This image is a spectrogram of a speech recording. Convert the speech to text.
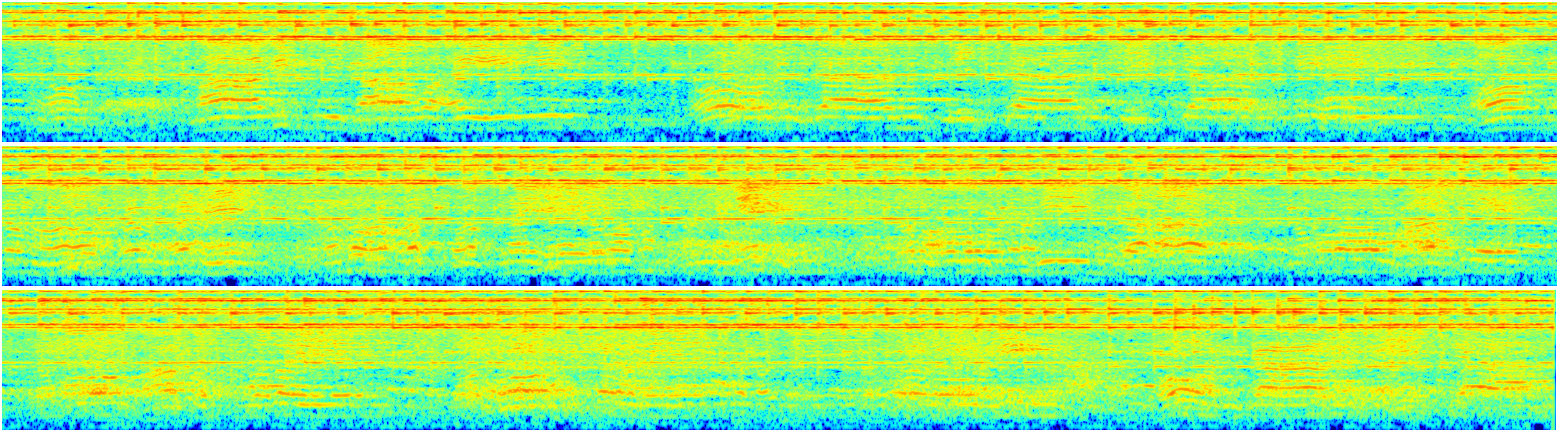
ಓಂ ನಮಃ ಬ್ರಹ್ಮಣೇ ನಮಃ ಸ್ವಪ್ನಯೇ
